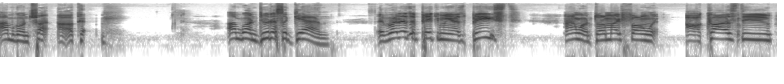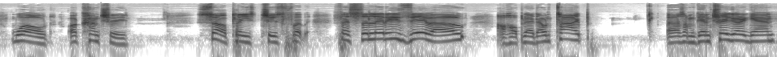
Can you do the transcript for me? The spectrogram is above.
I'm gonna try. Uh, okay, I'm gonna do this again. If it doesn't pick me as beast, I'm gonna throw my phone across the world or country. So please choose facility zero I hope that I don't type as I'm getting triggered again.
